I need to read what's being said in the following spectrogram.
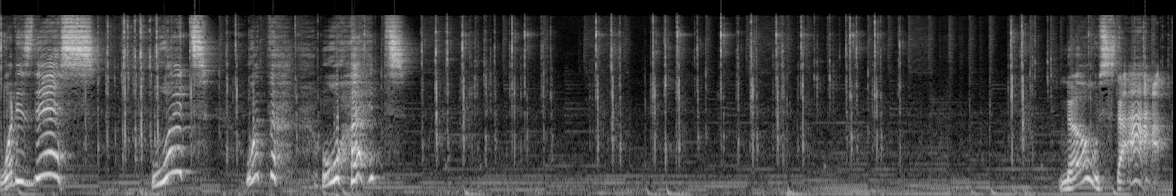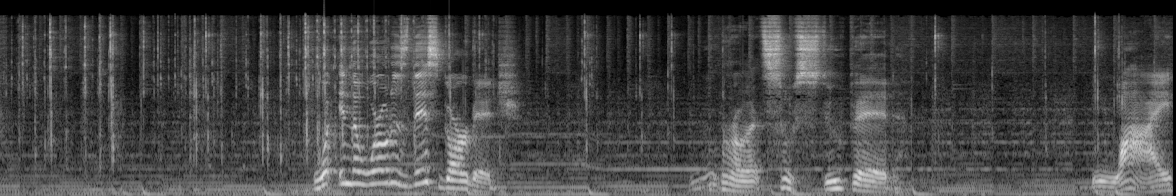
What is this? What? What the? What? No, stop! What in the world is this garbage? Bro, that's so stupid. Why?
